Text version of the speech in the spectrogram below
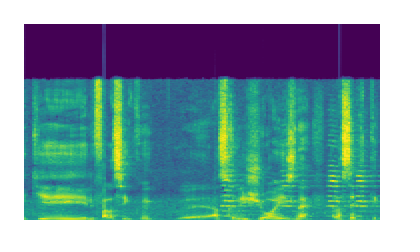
E que ele fala assim que eh, as religiões, né? Elas sempre te-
